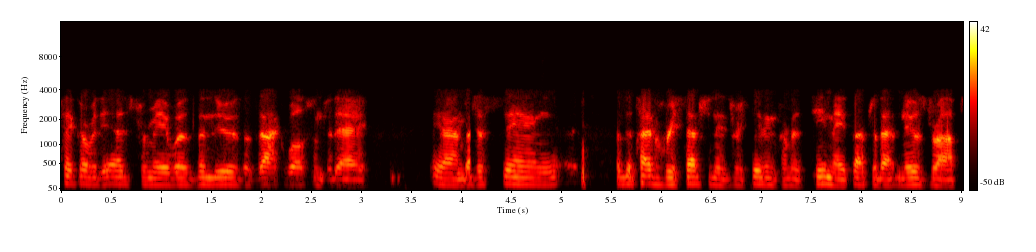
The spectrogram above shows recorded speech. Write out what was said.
pick over the edge for me was the news of Zach Wilson today. And just seeing the type of reception he's receiving from his teammates after that news dropped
